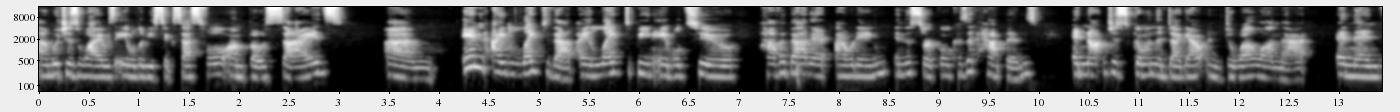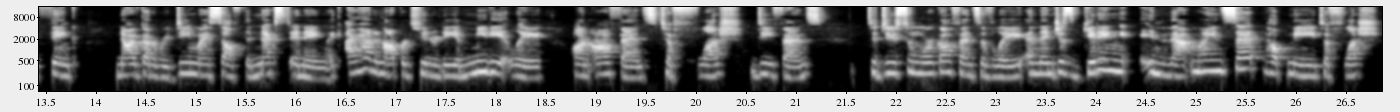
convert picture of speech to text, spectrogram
um, which is why I was able to be successful on both sides. Um, and I liked that. I liked being able to have a bad outing in the circle because it happens and not just go in the dugout and dwell on that and then think, now I've got to redeem myself the next inning. Like I had an opportunity immediately on offense to flush defense, to do some work offensively, and then just getting in that mindset helped me to flush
